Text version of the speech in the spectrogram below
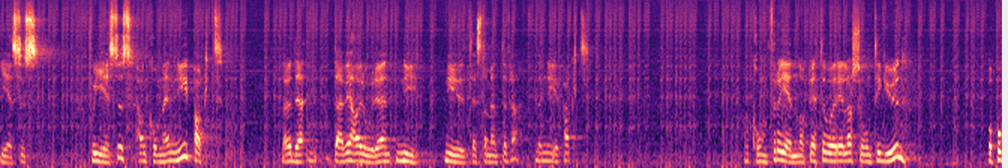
Jesus. For Jesus han kom med en ny pakt. Det er jo der, vi har ordet ny, Nytestamentet fra. Den nye pakt. Han kom for å gjenopprette vår relasjon til Gud. Og på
